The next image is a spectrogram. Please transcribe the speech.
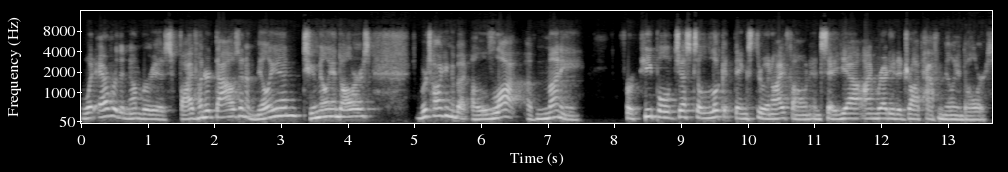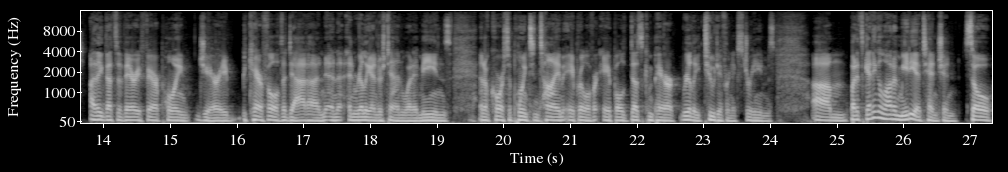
whatever the number is 500,000, a million, $2 million. We're talking about a lot of money for people just to look at things through an iPhone and say, yeah, I'm ready to drop half a million dollars. I think that's a very fair point, Gerry. Be careful of the data and, and, and really understand what it means. And of course, a point in time, April over April, does compare really two different extremes. Um, but it's getting a lot of media attention. So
